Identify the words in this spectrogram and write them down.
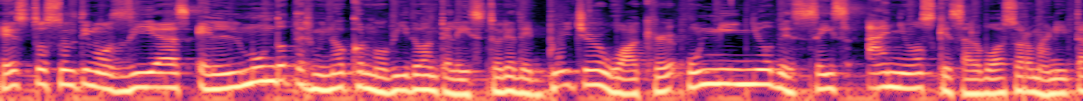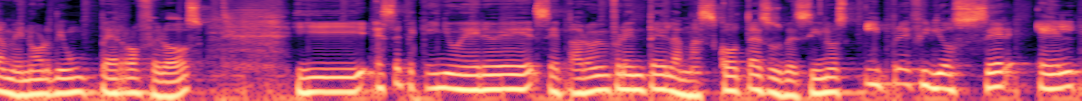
Estos últimos días el mundo terminó conmovido ante la historia de Bridger Walker, un niño de 6 años que salvó a su hermanita menor de un perro feroz. Y este pequeño héroe se paró enfrente de la mascota de sus vecinos y prefirió ser él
